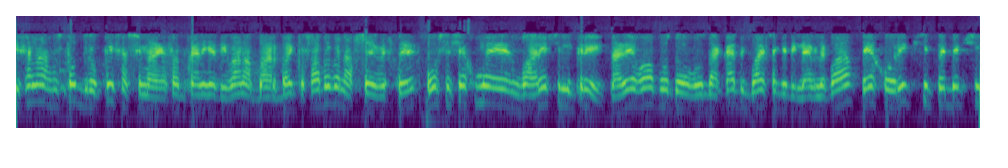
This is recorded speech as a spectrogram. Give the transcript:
Ήθελα να σας πω ντροπή σας σήμερα για αυτά που κάνει για τη Βάνα Μπάρμπα και θα έπρεπε να σέβεστε όσες έχουμε βαρέσει μικροί. Δηλαδή, εγώ από το 80 κάτι που άρχισα και την έβλεπα, έχω ρίξει 5-6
